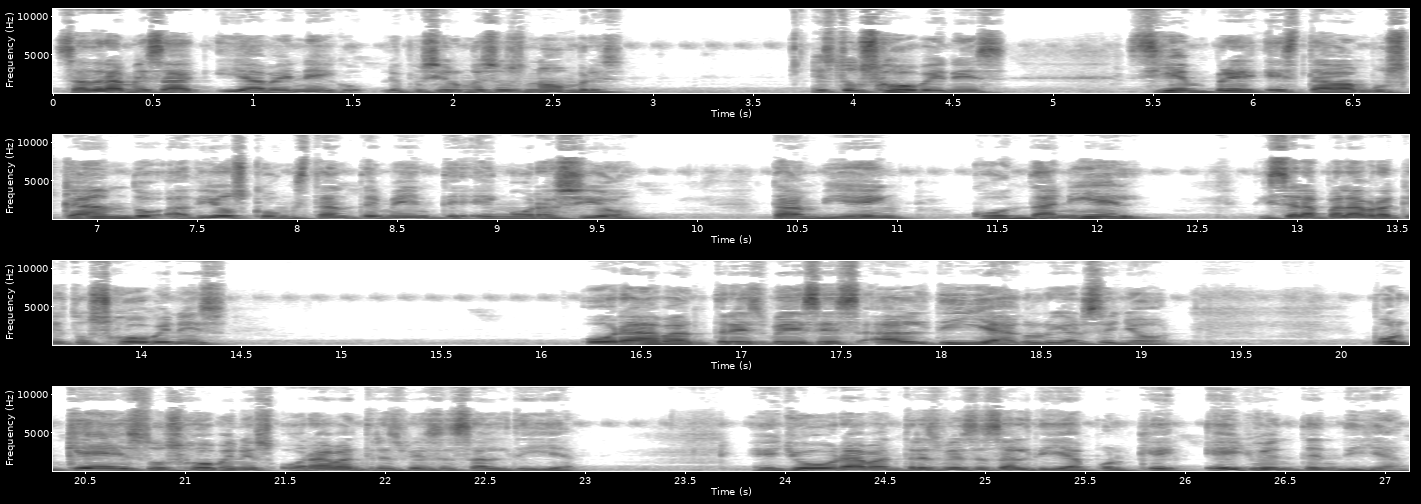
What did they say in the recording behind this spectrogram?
Sadrach, Mesach y Abenego, le pusieron esos nombres. Estos jóvenes siempre estaban buscando a Dios constantemente en oración. También con Daniel. Dice la palabra que estos jóvenes oraban tres veces al día, gloria al Señor. ¿Por qué esos jóvenes oraban tres veces al día? Ellos oraban tres veces al día porque ellos entendían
